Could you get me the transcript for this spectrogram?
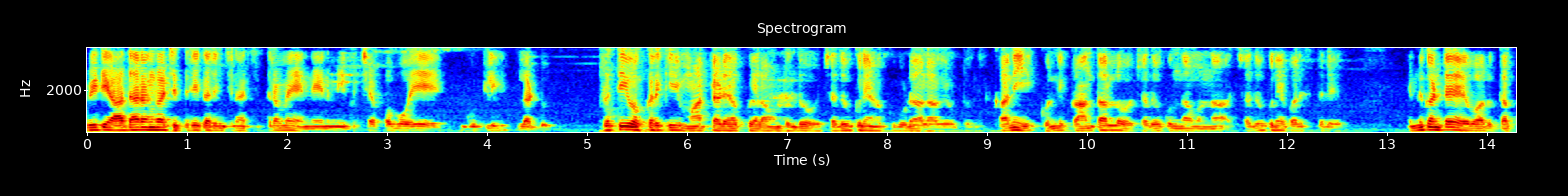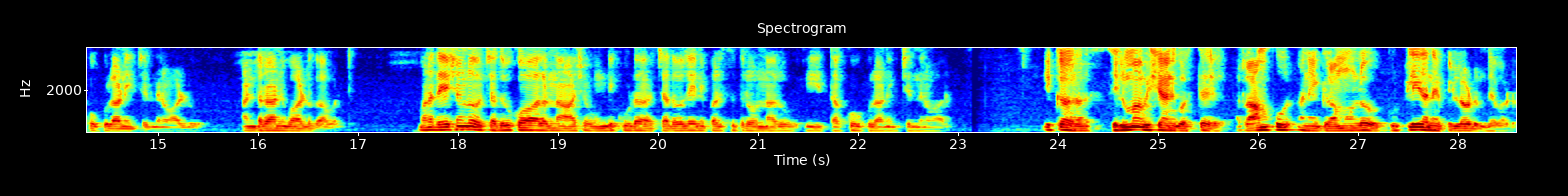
వీటి ఆధారంగా చిత్రీకరించిన చిత్రమే నేను మీకు చెప్పబోయే గుట్లి లడ్డు. ప్రతి ఒక్కరికి మాట్లాడే హక్కు ఎలా ఉంటుందో చదువుకునే హక్కు కూడా అలాగే ఉంటుంది. కానీ కొన్ని ప్రాంతాల్లో చదువుకుందామన్నా చదువుకునే పరిస్థితి లేదు. ఎందుకంటే వారు తక్కువ కులానికి చెందిన వాళ్ళు అంటరాని వాళ్ళు కాబట్టి. మన దేశంలో చదువుకోవాలన్న ఆశ ఉండి కూడా చదవలేని పరిస్థితిలో ఉన్నారు ఈ తక్కువ కులానికి చెందినవారు. ఇక సినిమా విషయానికి వస్తే రాంపూర్ అనే గ్రామంలో గుట్లీ అనే పిల్లోడు ఉండేవాడు.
